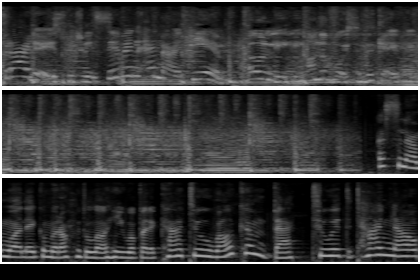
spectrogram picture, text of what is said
Fridays between 7 and 9 p.m. Only on the Voice of the Cape. Assalamu alaikum wa rahmatullahi wa barakatuh. Welcome back to it. The time now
